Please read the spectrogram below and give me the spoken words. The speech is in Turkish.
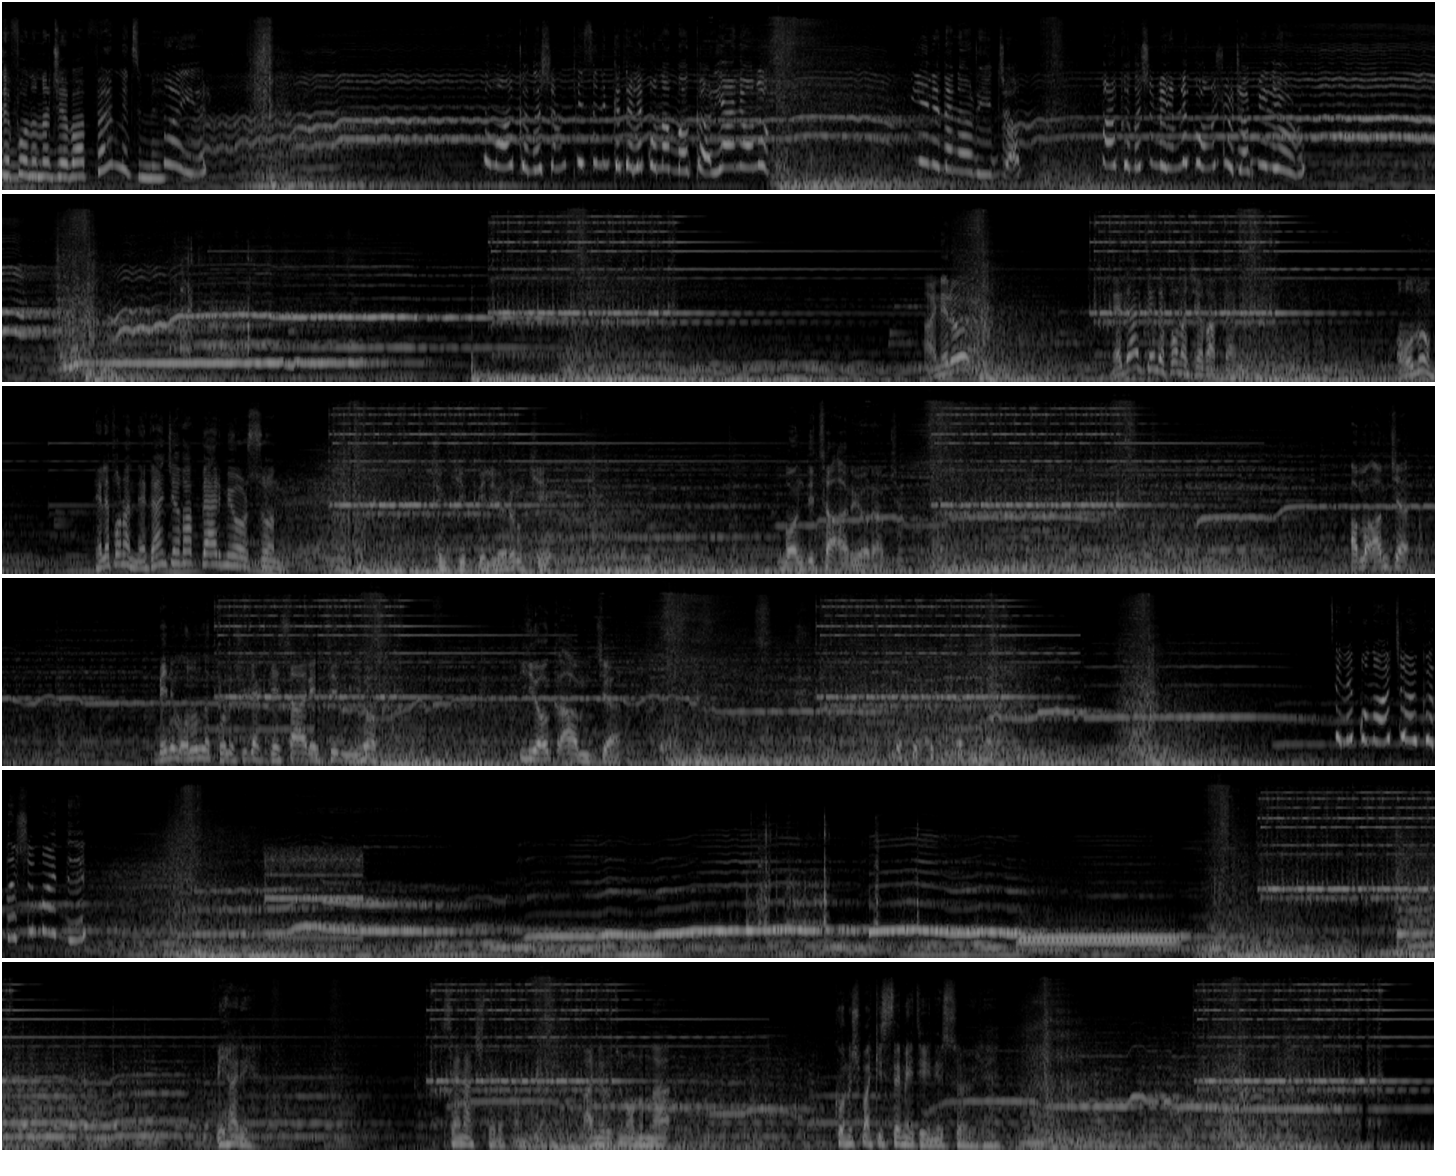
Telefonuna cevap vermedi mi? Hayır. Ama arkadaşım kesinlikle telefona bakar. Yani onu yeniden arayacağım. Arkadaşım benimle konuşacak biliyorum. Anirudh! Neden telefona cevap vermiyorsun? Oğlum, telefona neden cevap vermiyorsun? Çünkü biliyorum ki Bondita arıyor amca. Ama amca benim onunla konuşacak cesaretim yok. Yok amca. Telefonu aç arkadaşım hadi. Bihari, sen aç telefonu. Anirudh'un onunla konuşmak istemediğini söyle.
